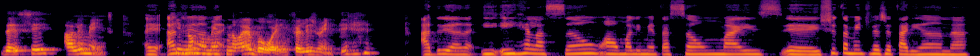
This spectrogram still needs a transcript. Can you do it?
desse alimento, é, Adriana, que normalmente não é boa, infelizmente. Adriana, e em relação a uma alimentação mais é, estritamente vegetariana,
